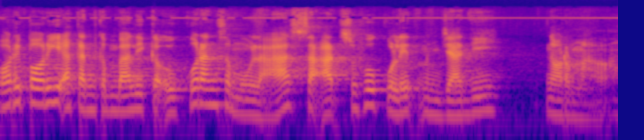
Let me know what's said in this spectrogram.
Pori-pori akan kembali ke ukuran semula saat suhu kulit menjadi normal.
